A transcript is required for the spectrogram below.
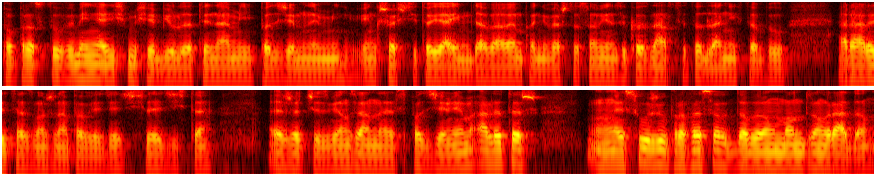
Po prostu wymienialiśmy się biuletynami podziemnymi. W większości to ja im dawałem, ponieważ to są językoznawcy, to dla nich to był rarytas, można powiedzieć, śledzić te rzeczy związane z podziemiem, ale też mm, służył profesor dobrą, mądrą radą.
